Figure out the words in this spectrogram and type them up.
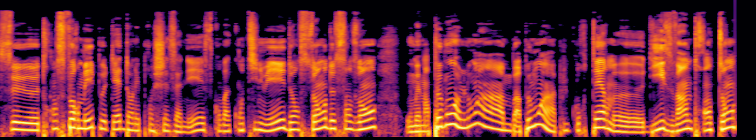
se transformer peut-être dans les prochaines années? Est-ce qu'on va continuer dans 100, 200 ans, ou même un peu moins, loin, un peu moins, à plus court terme, 10, 20, 30 ans,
